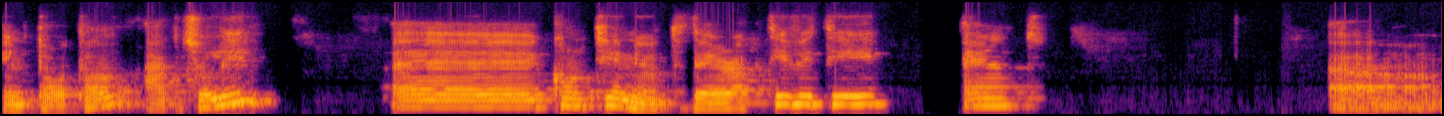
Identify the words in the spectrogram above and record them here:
in total actually, uh, continued their activity and uh,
